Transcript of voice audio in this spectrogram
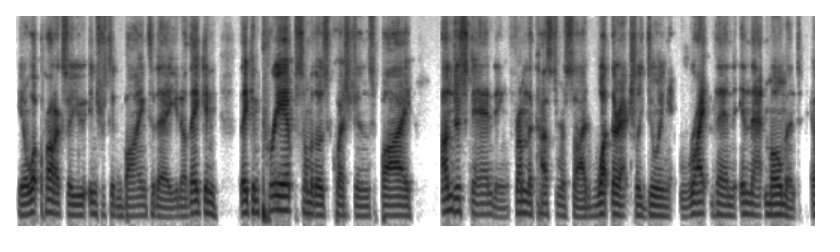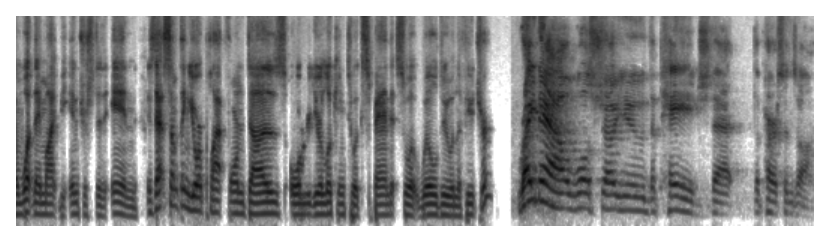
you know what products are you interested in buying today you know they can they can preempt some of those questions by understanding from the customer side what they're actually doing right then in that moment and what they might be interested in. Is that something your platform does, or you're looking to expand it so it will do in the future? Right now, we'll show you the page that the person's on.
